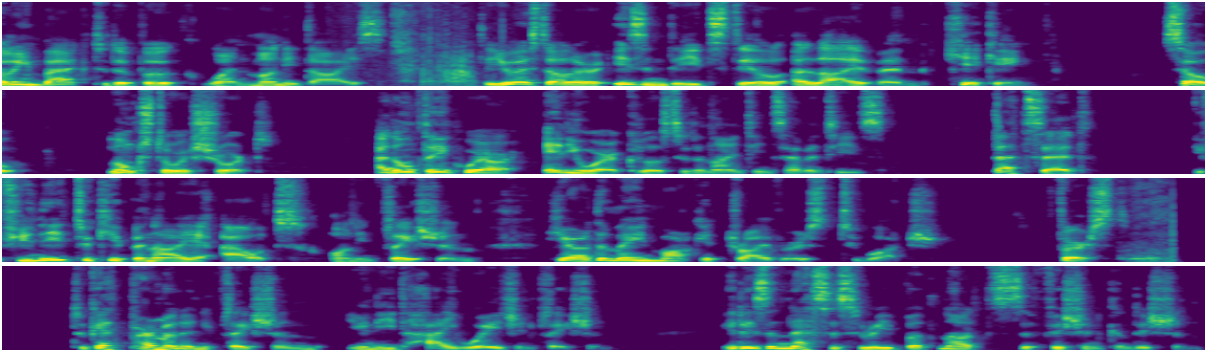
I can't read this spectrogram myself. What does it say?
Going back to the book When Money Dies, the US dollar is indeed still alive and kicking. So, long story short, I don't think we are anywhere close to the 1970s. That said, if you need to keep an eye out on inflation, here are the main market drivers to watch. First, to get permanent inflation, you need high wage inflation. It is a necessary but not sufficient condition.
